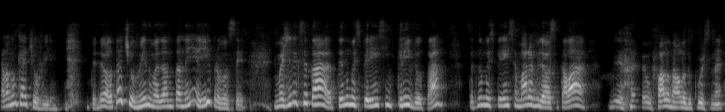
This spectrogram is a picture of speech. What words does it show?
ela não quer te ouvir, entendeu? Ela tá te ouvindo, mas ela não tá nem aí para você. Imagina que você está tendo uma experiência incrível, tá? Você está tendo uma experiência maravilhosa. Você está lá, eu falo na aula do curso, né?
